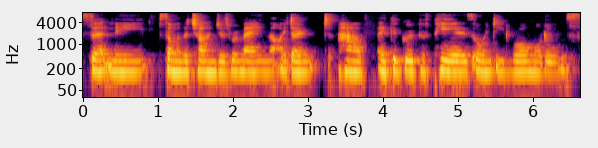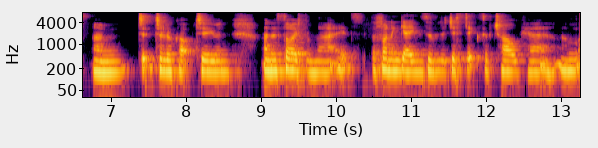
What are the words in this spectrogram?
certainly some of the challenges remain that I don't have a good group of peers or indeed role models um, to, to, look up to. And, and aside from that, it's the fun and games of logistics of childcare. Um,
